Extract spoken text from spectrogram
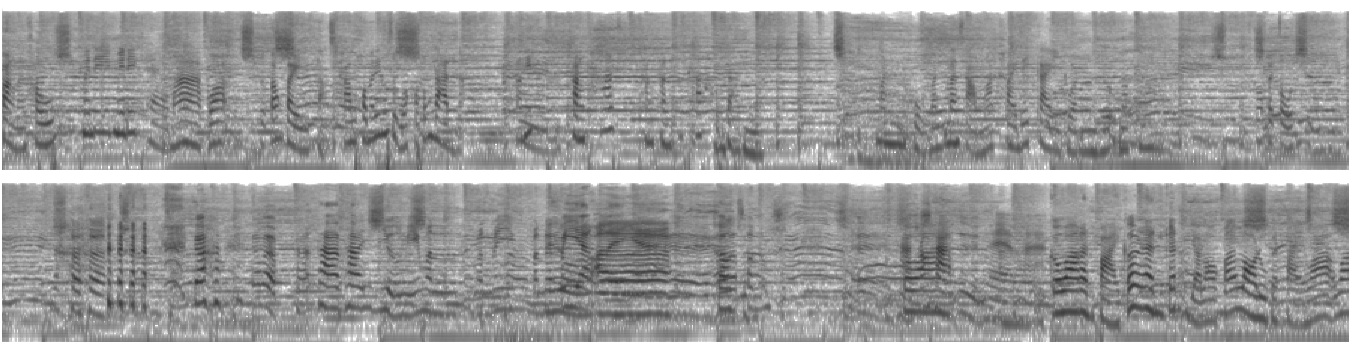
ฝั่งนั้นเขาไม่ได้ไม่ได้แคร์มากว่าจะต้องไปต่างชาติเพราะเขาไม่ได้รู้สึกว่าเขาต้องดันอะทางที่ทางท่าทางทางที่ท่าเขาดันเนี่ยมันโหมันมันสามารถไปได้ไกลกว่านั้นเยอะมากๆ ก็ไปโตที่อื่นก็ก็แบบถ้าถ้าถ้าอยู่ตรงนี้มันมันไม่มันไม่เปรี้ยงอะไรเงี้ยเออก็ก็ต้องเออก็หาช่ว่าองทางอื่นแทนนะก็ว่ากันไปก็อันนี้ก็เดี๋ยวเราก็รอดูกันไปว่าว่า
